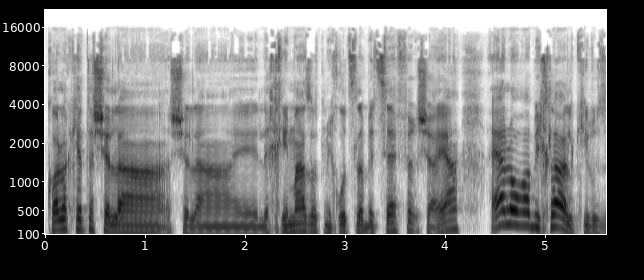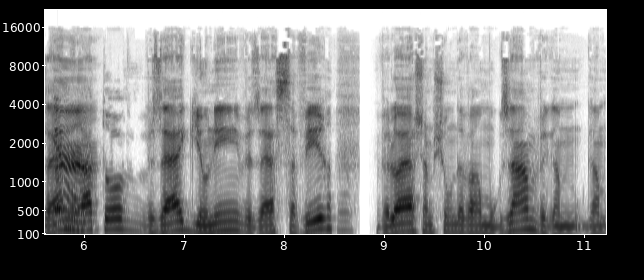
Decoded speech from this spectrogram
כל הקטע של, ה, של הלחימה הזאת מחוץ לבית ספר שהיה, היה לא רע בכלל, כאילו זה היה כן. נראה טוב, וזה היה הגיוני, וזה היה סביר, כן. ולא היה שם שום דבר מוגזם, וגם גם,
